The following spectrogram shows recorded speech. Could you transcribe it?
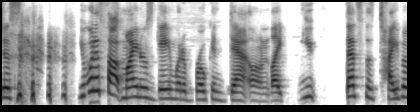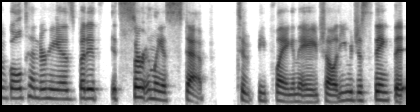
just you would have thought Miner's game would have broken down. Like you, that's the type of goaltender he is, but it's it's certainly a step to be playing in the AHL, and you would just think that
